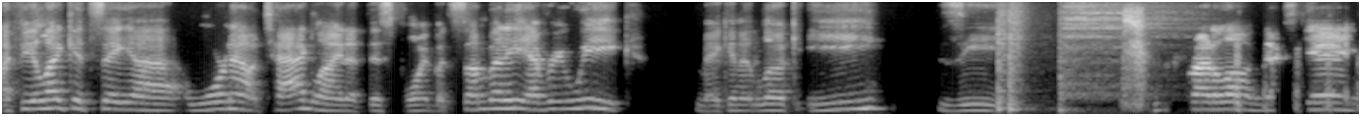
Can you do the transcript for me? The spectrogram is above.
I feel like it's a uh, worn out tagline at this point, but somebody every week making it look easy. right along. Next game,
